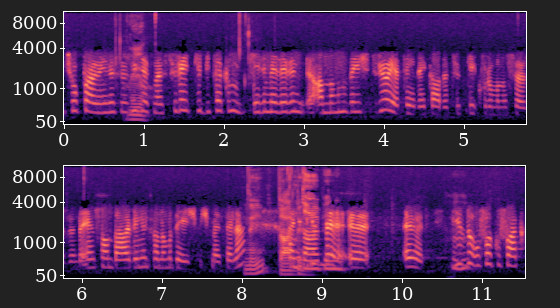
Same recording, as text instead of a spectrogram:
çok pardon yine sözü kesmez. Sürekli bir takım kelimelerin anlamını değiştiriyor ya TDK'da Türk Dil Kurumu'nun sözlüğünde. En son darbenin tanımı değişmiş mesela. Neyin? Darbe. Hani de, e, evet. Biz de ufak ufak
